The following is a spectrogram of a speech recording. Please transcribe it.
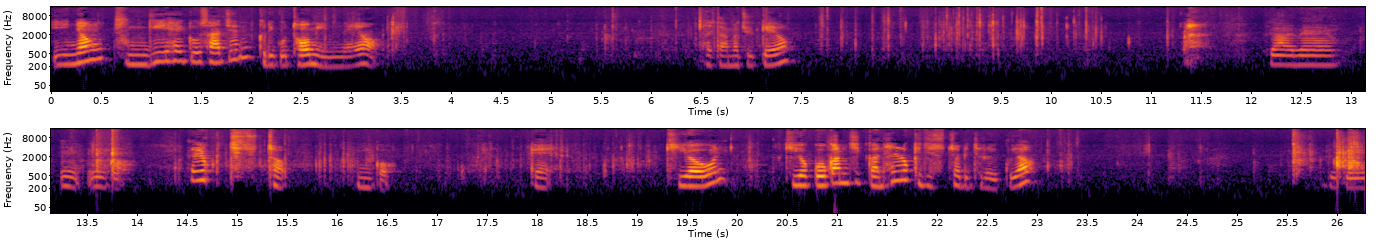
인형, 중기, 해교 사진, 그리고 덤이 있네요. 잘 담아줄게요. 그 다음에, 음, 이거. 헬로키티 수첩. 이거. 이렇게 귀여운 귀엽고 깜찍한 헬로키티 수첩이 들어있고요. 그리고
